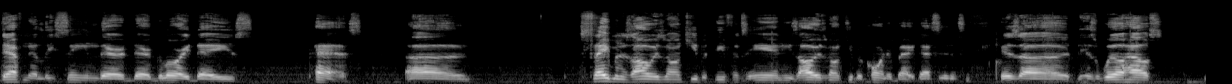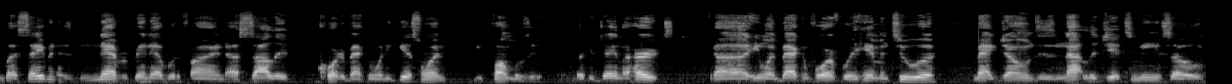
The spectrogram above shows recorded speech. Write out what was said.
definitely seen their their glory days pass. Uh, Saban is always going to keep a defense in. He's always going to keep a cornerback. That's his his uh his wheelhouse. But Saban has never been able to find a solid quarterback, and when he gets one, he fumbles it. Look at Jalen Hurts. Uh, he went back and forth with him and Tua. Mac Jones is not legit to me, so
